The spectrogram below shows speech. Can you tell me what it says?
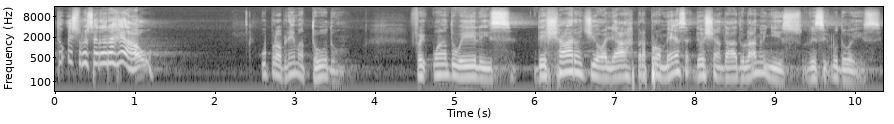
Então, eles trouxeram era real. O problema todo foi quando eles deixaram de olhar para a promessa que Deus tinha dado lá no início, versículo 2.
